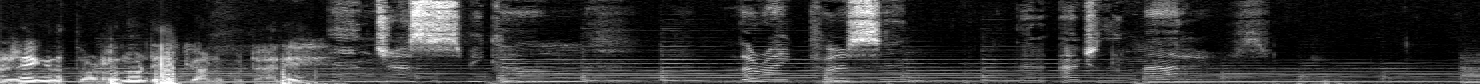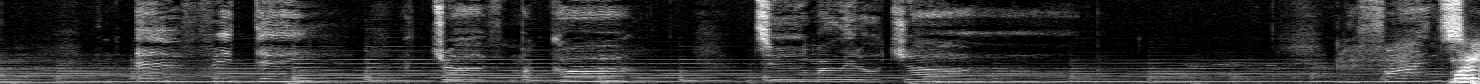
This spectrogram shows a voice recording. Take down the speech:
മഴ ഇങ്ങനെ തുടർന്നുകൊണ്ടിരിക്കുകയാണ് കൂട്ടുകാരെ. മഴ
